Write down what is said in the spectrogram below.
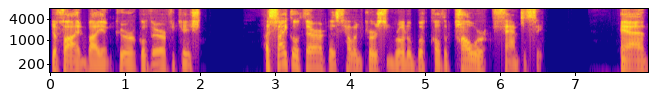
defined by empirical verification. A psychotherapist, Ethel Person, wrote a book called The Power of Fantasy. And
